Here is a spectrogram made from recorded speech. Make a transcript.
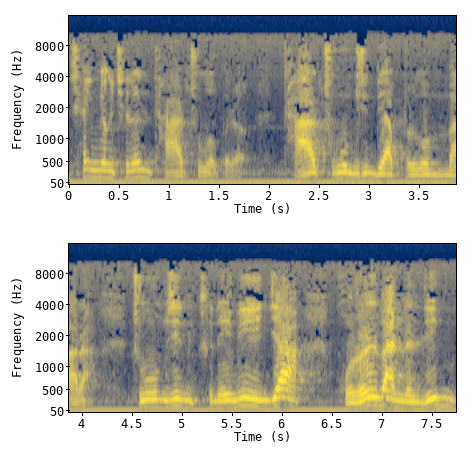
생명체는 다 죽어버려. 다 죽음신 되어버리고 말아. 죽음신 그놈이 이제 고를 받는데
